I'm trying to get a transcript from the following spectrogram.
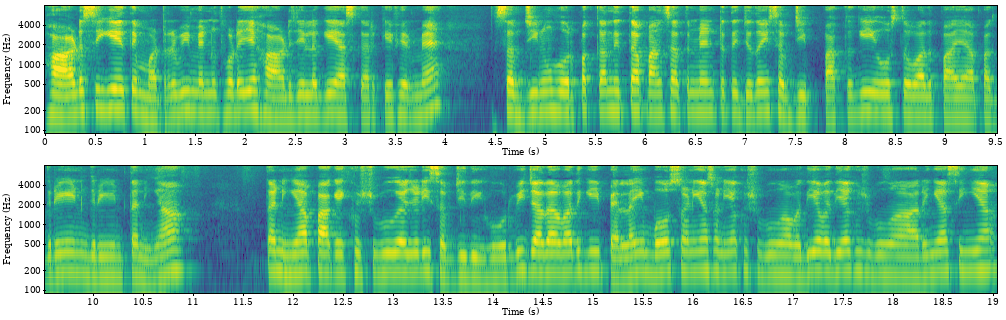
ਹਾਰਡ ਸੀਗੇ ਤੇ ਮਟਰ ਵੀ ਮੈਨੂੰ ਥੋੜੇ ਜਿਹੇ ਹਾਰਡ ਜੇ ਲੱਗੇ, ਇਸ ਕਰਕੇ ਫਿਰ ਮੈਂ ਸਬਜ਼ੀ ਨੂੰ ਹੋਰ ਪੱਕਣ ਦਿੱਤਾ 5-7 ਮਿੰਟ ਤੇ ਜਦੋਂ ਹੀ ਸਬਜ਼ੀ ਪੱਕ ਗਈ, ਉਸ ਤੋਂ ਬਾਅਦ ਪਾਇਆ ਆਪਾਂ ਗ੍ਰੀਨ ਗ੍ਰੀਨ ਧਨੀਆ। ਧਨੀਆ ਪਾ ਕੇ ਖੁਸ਼ਬੂ ਹੈ ਜਿਹੜੀ ਸਬਜ਼ੀ ਦੀ ਹੋਰ ਵੀ ਜ਼ਿਆਦਾ ਵੱਧ ਗਈ। ਪਹਿਲਾਂ ਹੀ ਬਹੁਤ ਸੋਹਣੀਆਂ ਸੋਹਣੀਆਂ ਖੁਸ਼ਬੂਆਂ, ਵਧੀਆ ਵਧੀਆ ਖੁਸ਼ਬੂਆਂ ਆ ਰਹੀਆਂ ਸੀਗੀਆਂ।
